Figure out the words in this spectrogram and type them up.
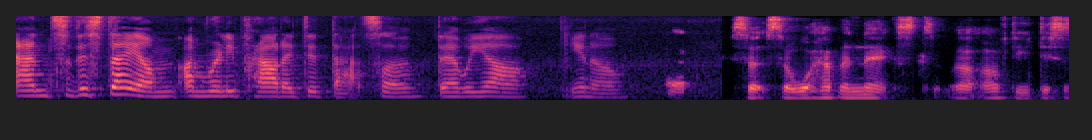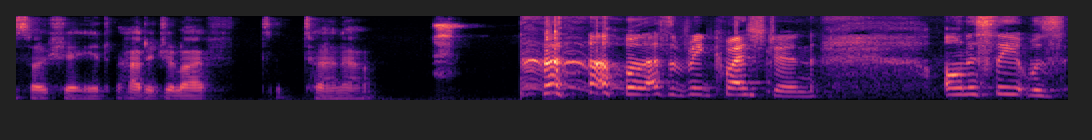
And to this day, I'm I'm really proud I did that. So there we are. You know. So, so what happened next uh, after you disassociated? How did your life t- turn out? Oh, that's a big question. Honestly, it was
